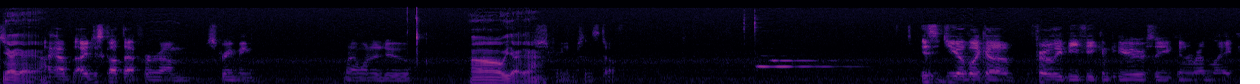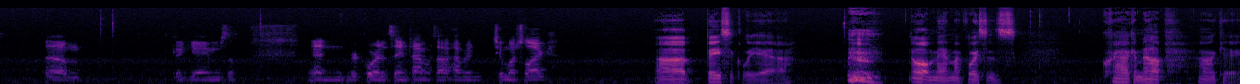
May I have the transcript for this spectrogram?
Yeah, yeah, yeah. I have. I just got that for um streaming when I want to do Oh, yeah, yeah. streams and stuff. Is do you have like a fairly beefy computer so you can run like um good games and record at the same time without having too much lag? Uh, basically, yeah. oh man, my voice is cracking up. Okay.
